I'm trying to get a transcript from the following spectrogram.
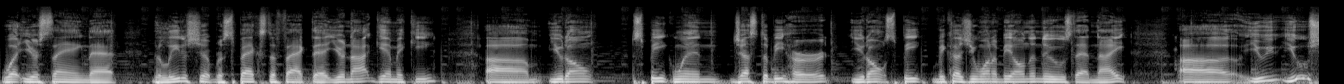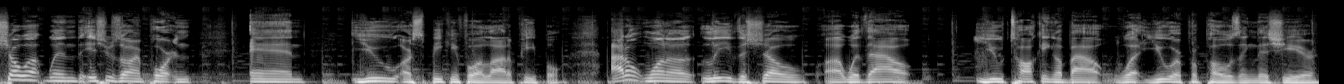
what you're saying that the leadership respects the fact that you're not gimmicky, um, you don't speak when just to be heard. You don't speak because you want to be on the news that night. Uh, you you show up when the issues are important, and you are speaking for a lot of people. I don't want to leave the show uh, without you talking about what you are proposing this year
